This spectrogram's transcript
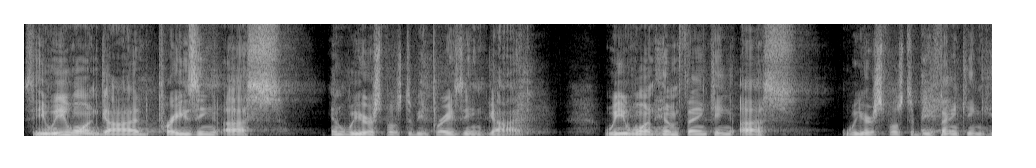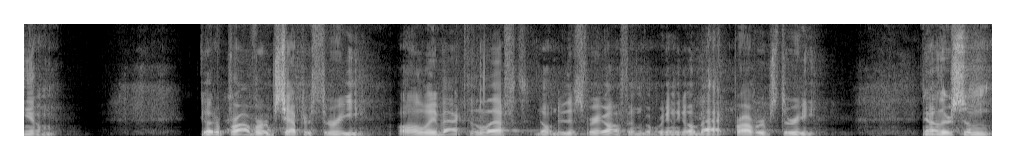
See, we want God praising us, and we are supposed to be praising God. We want Him thanking us. We are supposed to be thanking Him. Go to Proverbs chapter 3, all the way back to the left. Don't do this very often, but we're going to go back. Proverbs 3. Now, there's some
